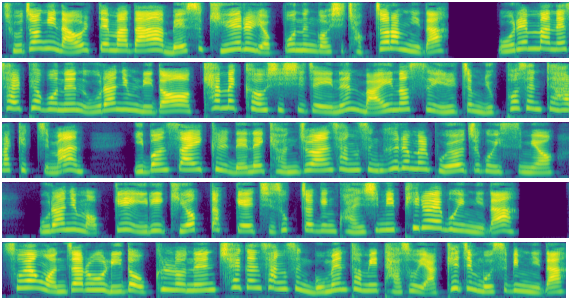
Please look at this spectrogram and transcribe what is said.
조정이 나올 때마다 매수 기회를 엿보는 것이 적절합니다. 오랜만에 살펴보는 우라늄 리더 케미컬 CCJ는 마이너스 1.6% 하락했지만 이번 사이클 내내 견조한 상승 흐름을 보여주고 있으며 우라늄 업계 1위 기업답게 지속적인 관심이 필요해 보입니다. 소형 원자로 리더 오클로는 최근 상승 모멘텀이 다소 약해진 모습입니다.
